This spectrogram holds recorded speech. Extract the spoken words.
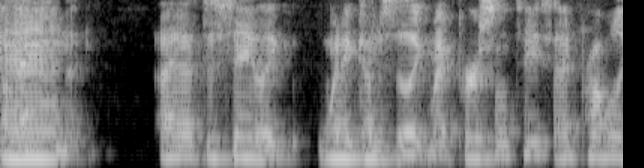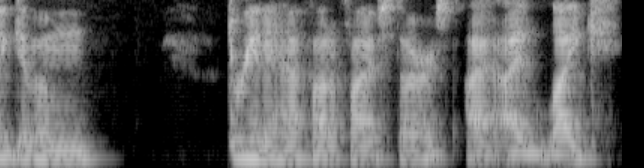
Okay. And I have to say, like when it comes to like my personal taste, I'd probably give them three and a half out of five stars. I, I like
